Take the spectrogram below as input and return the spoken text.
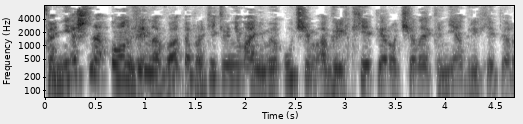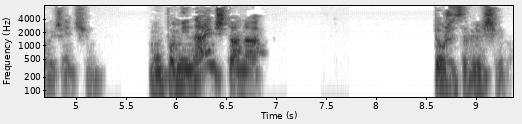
Конечно, он виноват. Обратите внимание, мы учим о грехе первого человека, не о грехе первой женщины. Мы упоминаем, что она тоже согрешила.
